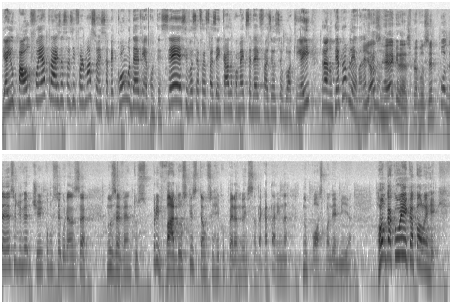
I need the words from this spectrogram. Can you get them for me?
E aí o Paulo foi atrás dessas informações, saber como devem acontecer, se você for fazer em casa, como é que você deve fazer o seu bloquinho aí, para não ter problema, né? E Fernando? as regras para você poder se divertir como segurança nos eventos privados que estão se recuperando em Santa Catarina no pós-pandemia. Ronca Cuica, Paulo Henrique.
